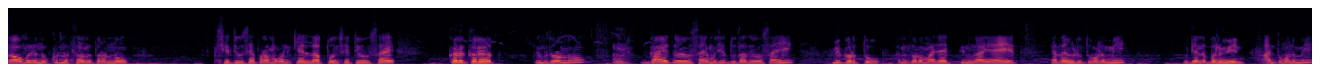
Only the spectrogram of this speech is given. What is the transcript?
गावामध्ये नोकरी नसताना मित्रांनो शेती व्यवसाय प्रामुख्याने केला जातो. आणि शेती व्यवसाय कर करत तर मित्रांनो गायीचा व्यवसाय म्हणजे दुधाचा व्यवसायही मी करतो. आणि मित्रांनो माझ्या तीन गायी आहेत. याचा व्हिडिओ तुम्हाला मी उद्याला बनवीन. आणि तुम्हाला मी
